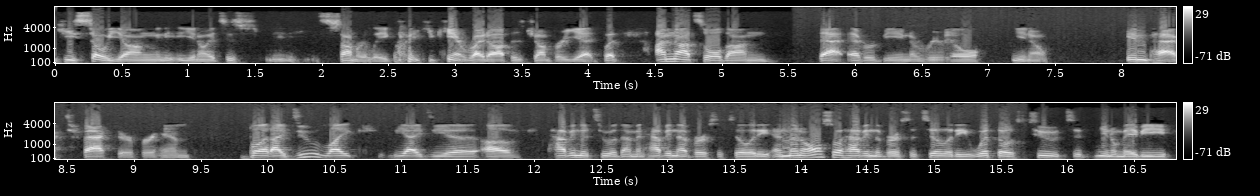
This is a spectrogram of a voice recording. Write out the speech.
he's so young, and you know, it's his summer league. Like you can't write off his jumper yet. But I'm not sold on that ever being a real, you know, impact factor for him. But I do like the idea of having the two of them and having that versatility, and then also having the versatility with those two to, you know, maybe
